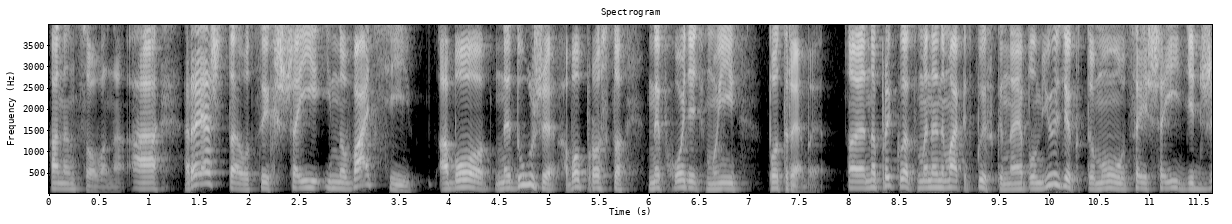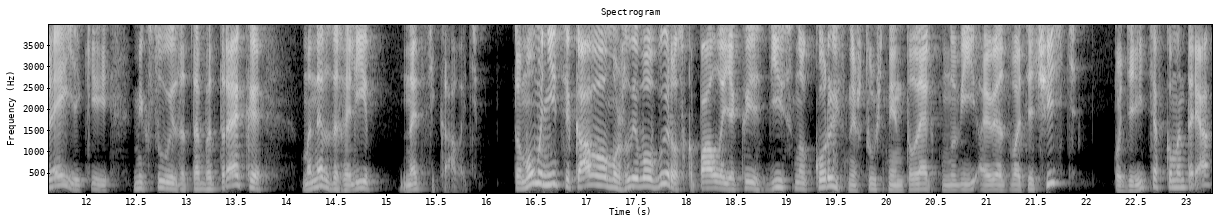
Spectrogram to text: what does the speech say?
анонсовано. А решта оцих шаї інновацій або не дуже, або просто не входять в мої потреби. Е, Наприклад, в мене немає підписки на Apple Music, тому цей шаї діджей, який міксує за тебе треки, мене взагалі не цікавить. Тому мені цікаво, можливо, ви розкопали якийсь дійсно корисний штучний інтелект в новій iOS 26? Поділіться в коментарях.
